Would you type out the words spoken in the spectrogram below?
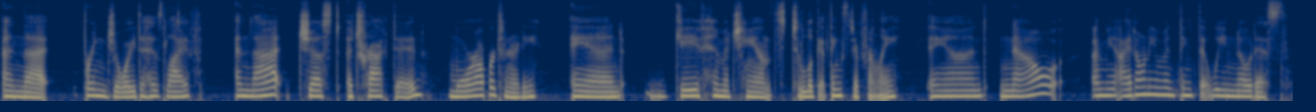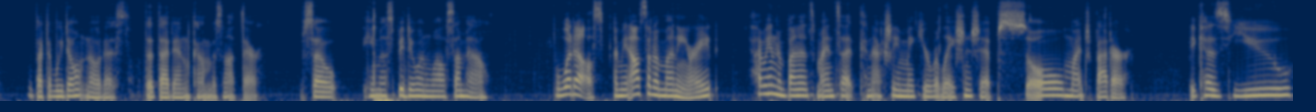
and that bring joy to his life. And that just attracted more opportunity and gave him a chance to look at things differently. And now, I mean, I don't even think that we notice, in fact, that we don't notice that that income is not there. So he must be doing well somehow. But what else? I mean, outside of money, right? Having an abundance mindset can actually make your relationship so much better because you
